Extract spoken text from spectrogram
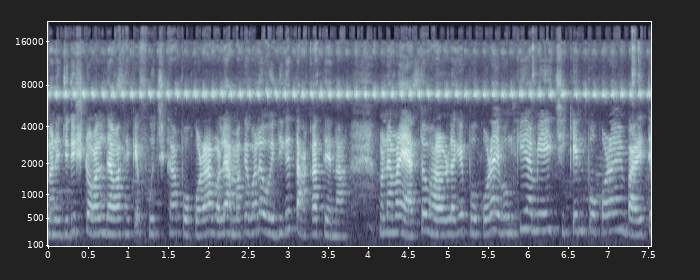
মানে যদি স্টল দেওয়া থাকে ফুচকা, পকোড়া বলে, আমাকে বলে ওইদিকে তাকাতে না। মানে আমার এত ভালো লাগে পকোড়া এবং কি আমি এই চিকেন পকোড়া আমি বাড়িতে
